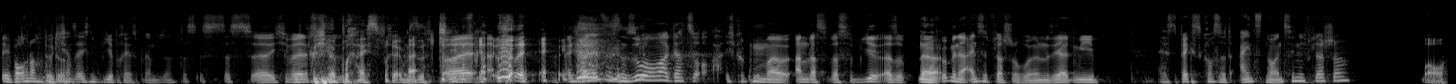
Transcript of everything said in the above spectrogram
Wir brauchen auch wirklich ganz ehrlich eine Bierpreisbremse. Das ist das, äh, ich war Ja, letztens, Preisbremse. Aber- ich war letztens im Supermarkt dachte so, oh, ich gucke mir mal an, was, was für Bier, also Ja. ich würde mir eine Einzelflasche holen und sie halt irgendwie, das Becks kostet 1,19 die Flasche. Wow.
